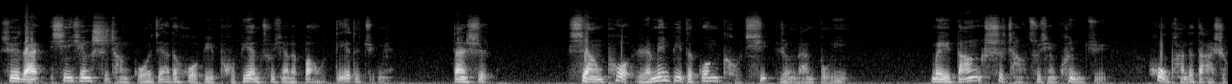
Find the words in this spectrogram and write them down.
虽然新兴市场国家的货币普遍出现了暴跌的局面，但是想破人民币的关口期仍然不易。每当市场出现困局，护盘的大手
